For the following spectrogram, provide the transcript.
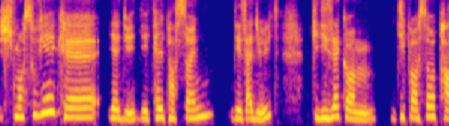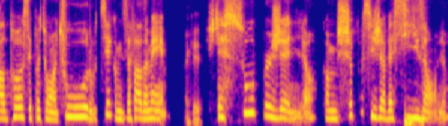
je m'en souviens que il y a des, telles personnes, des adultes, qui disaient comme dis pas ça, parle pas, c'est pas ton tour, ou tu sais, comme des affaires de même. J'étais super jeune, là. Comme, je sais pas si j'avais six ans, là.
